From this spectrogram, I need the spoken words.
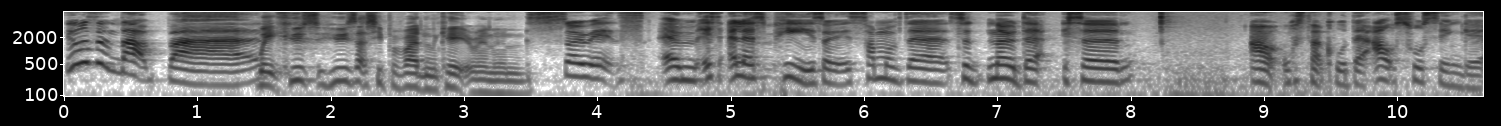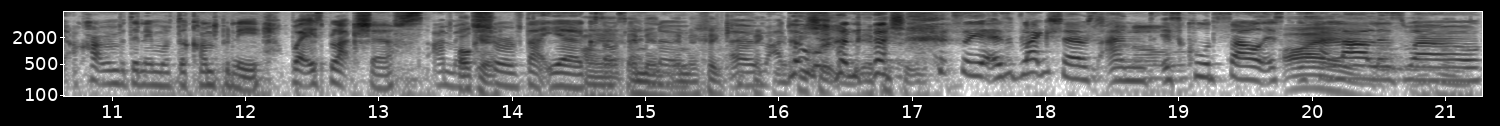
It wasn't that bad. Wait, who's who's actually providing the catering and? So it's um it's LSP, so it's some of their so no, that it's a out what's that called? They're outsourcing it. I can't remember the name of the company, but it's black chefs. I made Okay. sure of that, yeah, because Oh, I was like, Amen, no, um, amen. Thank you, thank. I I don't appreciate want. you, you. so yeah, it's black chefs and it's called Soul. It's, it's halal as well.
